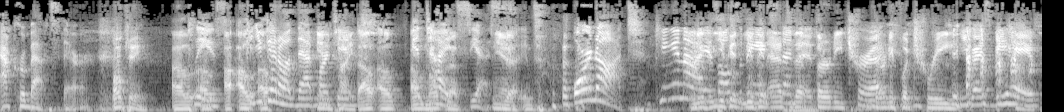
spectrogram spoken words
acrobats there. Okay, I'll, Please. I'll, I'll, Can you I'll, get on that, in Martin? tights. I'll, I'll, I'll In tights, yes. Yeah. in- Or not. King and I You, is you also can you being can add to that 30 30 foot tree. You guys behave.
